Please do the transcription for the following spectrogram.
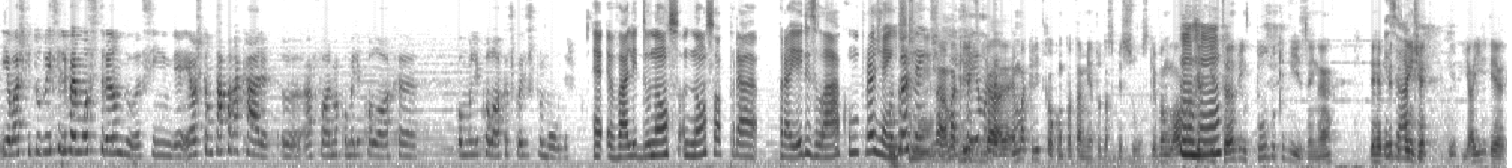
E eu acho que tudo isso ele vai mostrando, assim, eu acho que é um tapa na cara a forma como ele coloca como ele coloca as coisas pro Mulder. é, é válido não só, não só para para eles lá como pra gente pra né? gente. Não, é uma aí é crítica, uma é uma crítica ao comportamento das pessoas, que vão logo Uhum. acreditando em tudo que dizem, né? De repente Exato. tem gente. E, e aí é,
